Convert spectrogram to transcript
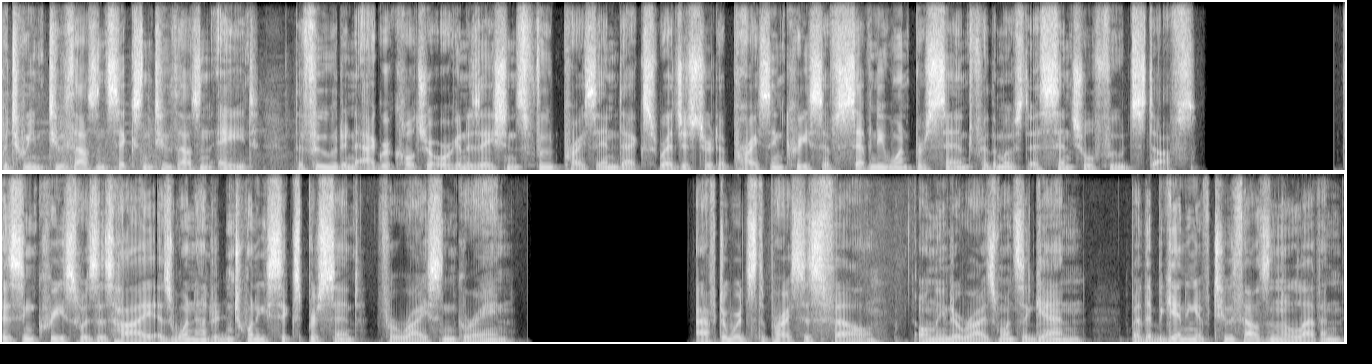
Between 2006 and 2008, the Food and Agriculture Organization's Food Price Index registered a price increase of 71% for the most essential foodstuffs. This increase was as high as 126% for rice and grain. Afterwards, the prices fell, only to rise once again. By the beginning of 2011,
